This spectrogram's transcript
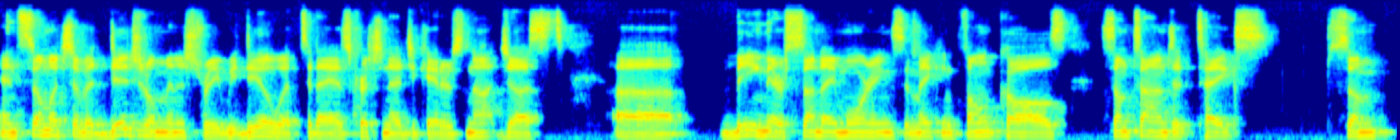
and so much of a digital ministry we deal with today as Christian educators, not just uh, being there Sunday mornings and making phone calls. Sometimes it takes some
